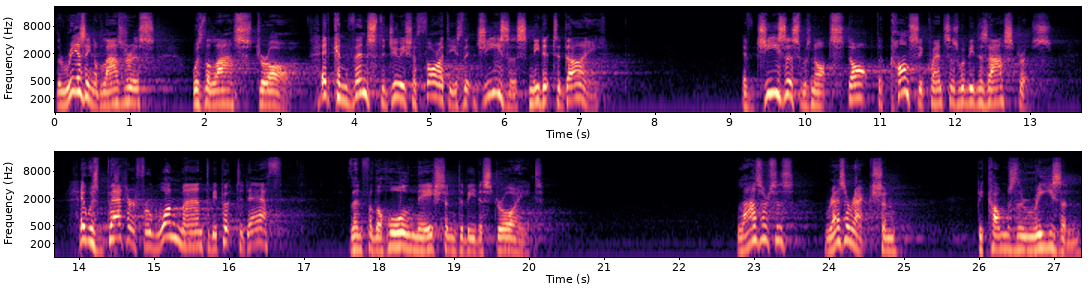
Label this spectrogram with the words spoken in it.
The raising of Lazarus was the last straw. It convinced the Jewish authorities that Jesus needed to die. If Jesus was not stopped, the consequences would be disastrous. It was better for one man to be put to death than for the whole nation to be destroyed. Lazarus' resurrection becomes the reason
